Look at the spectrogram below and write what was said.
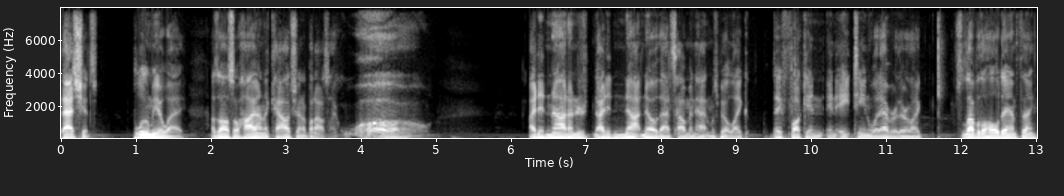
That shit's blew me away. I was also high on the couch, and but I was like, whoa. I did not under I did not know that's how Manhattan was built. Like they fucking in 18 whatever, they're like, just level the whole damn thing.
